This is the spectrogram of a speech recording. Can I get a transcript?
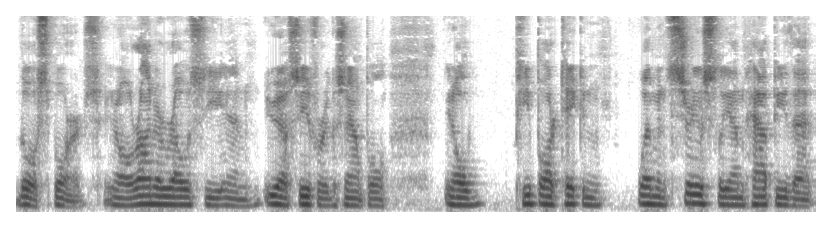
those sports. You know, Ronda Rousey and UFC, for example, you know, people are taking women seriously. I'm happy that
